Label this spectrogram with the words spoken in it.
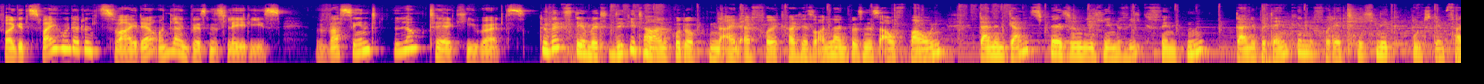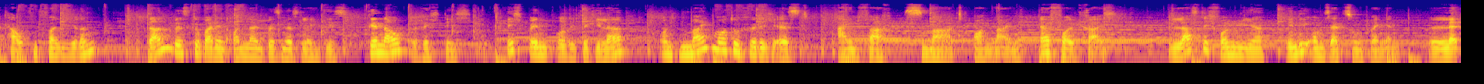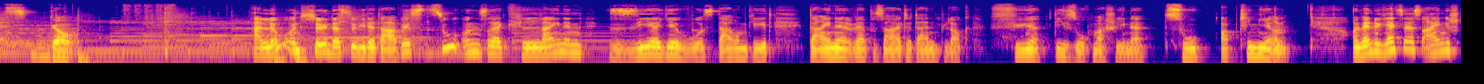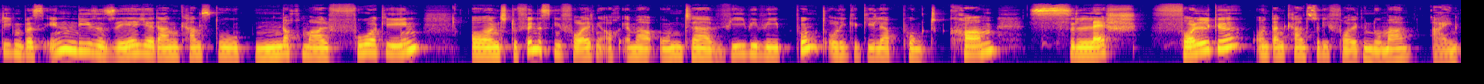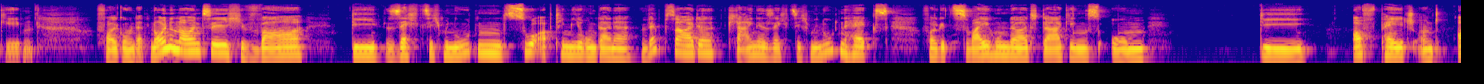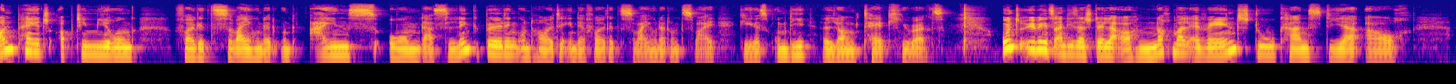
Folge 202 der Online Business Ladies. Was sind Longtail Keywords? Du willst dir mit digitalen Produkten ein erfolgreiches Online-Business aufbauen, deinen ganz persönlichen Weg finden, deine Bedenken vor der Technik und dem Verkaufen verlieren? Dann bist du bei den Online Business Ladies genau richtig. Ich bin Ulrike Giller und mein Motto für dich ist einfach smart online erfolgreich. Lass dich von mir in die Umsetzung bringen. Let's go! Hallo und schön, dass du wieder da bist zu unserer kleinen Serie, wo es darum geht, deine Webseite, deinen Blog für die Suchmaschine zu optimieren. Und wenn du jetzt erst eingestiegen bist in diese Serie, dann kannst du nochmal vorgehen und du findest die Folgen auch immer unter www.ulrikegela.com slash Folge und dann kannst du die Folgennummer eingeben. Folge 199 war die 60 Minuten zur Optimierung deiner Webseite, kleine 60 Minuten Hacks. Folge 200, da ging es um die Off-Page und On-Page Optimierung. Folge 201 um das Link-Building und heute in der Folge 202 geht es um die Long-Tail-Keywords. Und übrigens an dieser Stelle auch nochmal erwähnt, du kannst dir auch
